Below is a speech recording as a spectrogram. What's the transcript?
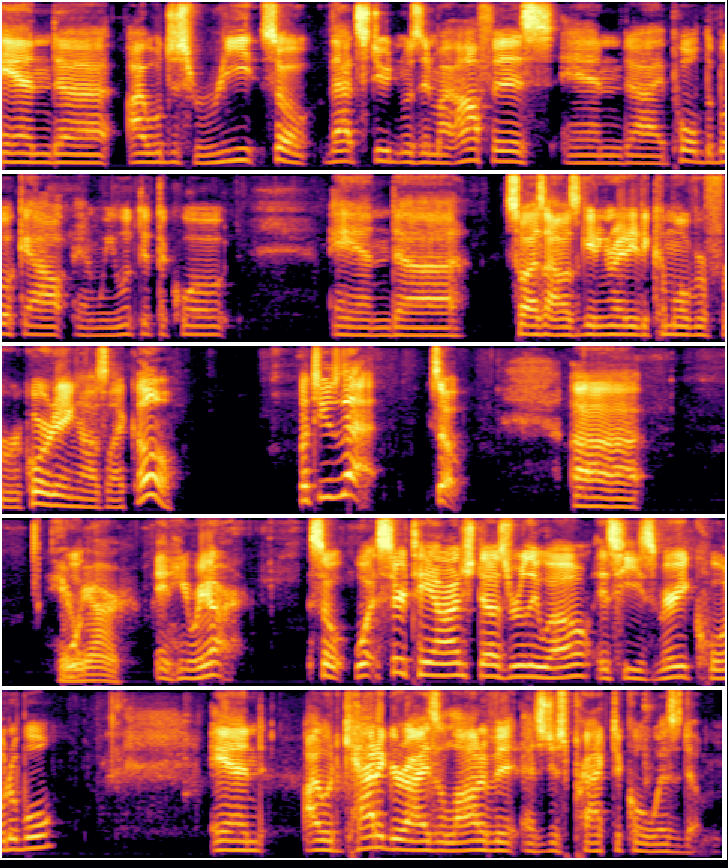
And uh, I will just read. So that student was in my office, and I pulled the book out, and we looked at the quote. And uh, so as I was getting ready to come over for recording, I was like, oh, let's use that. So, Here we are. and here we are. So what Sertillanges does really well is he's very quotable, and I would categorize a lot of it as just practical wisdom.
